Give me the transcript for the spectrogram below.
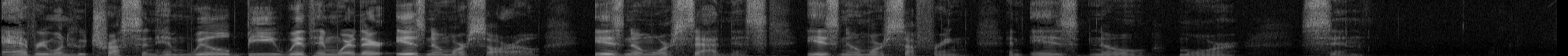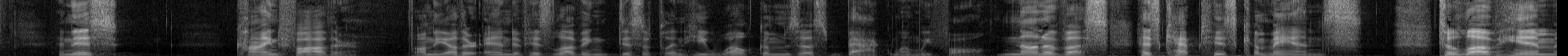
everyone who trusts in him will be with him where there is no more sorrow, is no more sadness, is no more suffering, and is no more sin. And this kind father, on the other end of his loving discipline, he welcomes us back when we fall. None of us has kept his commands to love him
